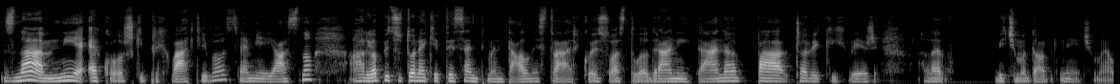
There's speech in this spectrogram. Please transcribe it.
Znam, nije ekološki prihvatljivo, sve mi je jasno, ali opet su to neke te sentimentalne stvari koje su ostale od ranijih dana, pa čovjek ih veže. Ali evo, bit ćemo dobri, nećemo, jel?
